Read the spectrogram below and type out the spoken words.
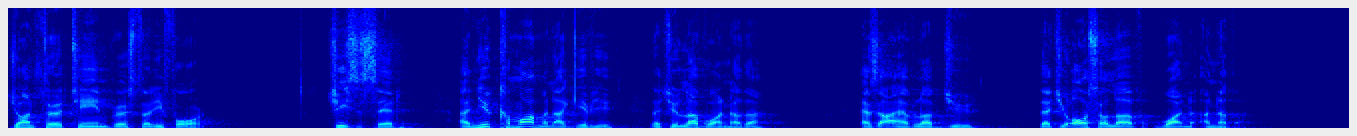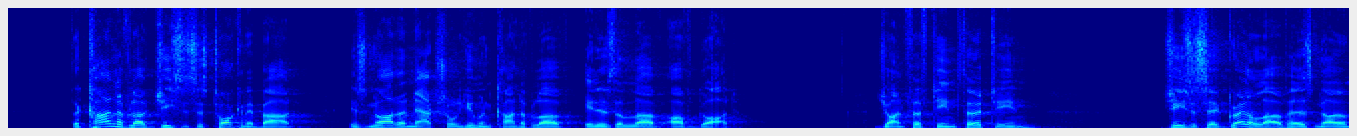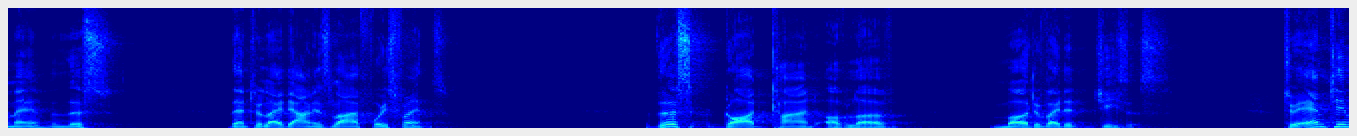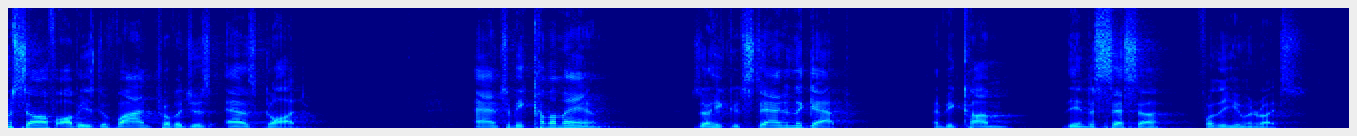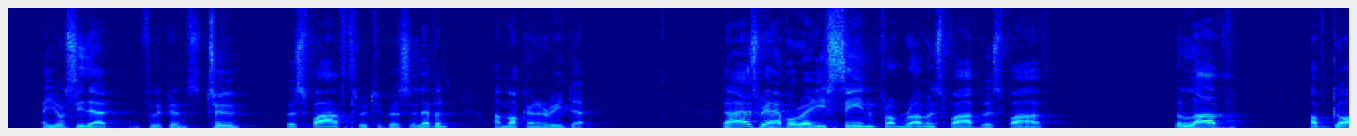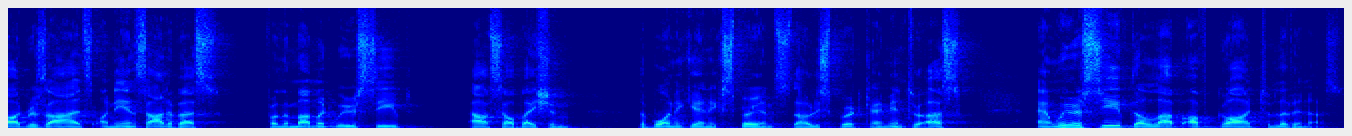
John 13, verse 34. Jesus said, A new commandment I give you, that you love one another as I have loved you, that you also love one another. The kind of love Jesus is talking about is not a natural human kind of love, it is the love of God. John 15, 13, Jesus said, Greater love has no man than this, than to lay down his life for his friends. This God kind of love motivated Jesus to empty himself of his divine privileges as God and to become a man so he could stand in the gap and become the intercessor for the human race. And you'll see that in Philippians 2, verse 5 through to verse 11. I'm not going to read that. Now, as we have already seen from Romans 5, verse 5, the love of God resides on the inside of us from the moment we received our salvation, the born again experience, the Holy Spirit came into us, and we receive the love of God to live in us.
